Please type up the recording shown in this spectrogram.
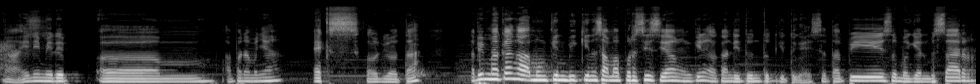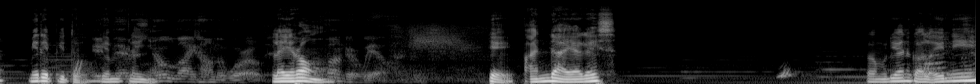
nah ini mirip um, apa namanya X kalau di Dota Tapi mereka nggak mungkin bikin sama persis ya, mungkin akan dituntut gitu guys. Tetapi sebagian besar mirip gitu gameplaynya. Leirong. Oke, panda ya guys. Kemudian kalau ini,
